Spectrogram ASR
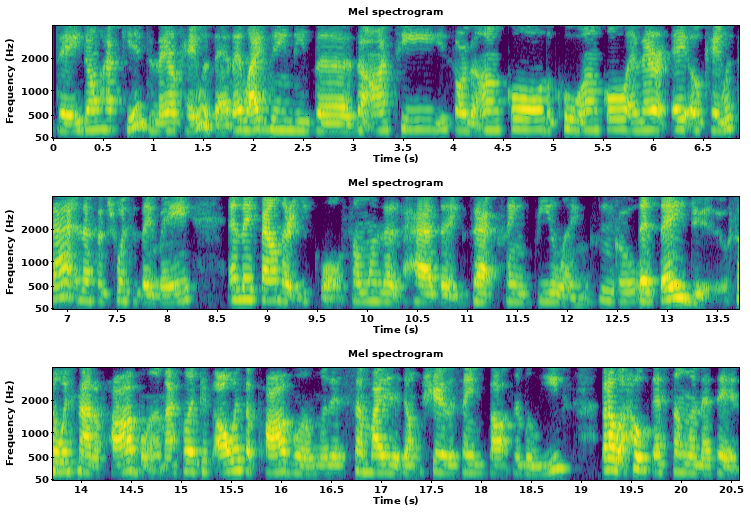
they don't have kids and they're okay with that. They like being the the, the aunties or the uncle, the cool uncle, and they're a okay with that. And that's a choice that they made. And they found their equal, someone that had the exact same feelings that they do. So it's not a problem. I feel like it's always a problem when it's somebody that don't share the same thoughts and beliefs. But I would hope that someone that they,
